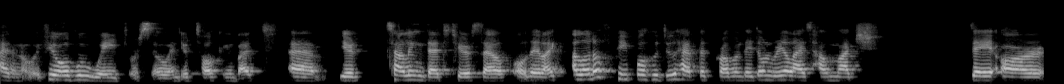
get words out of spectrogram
i don't know if you're overweight or so and you're talking about um, you're telling that to yourself all day like a lot of people who do have that problem they don't realize how much they are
